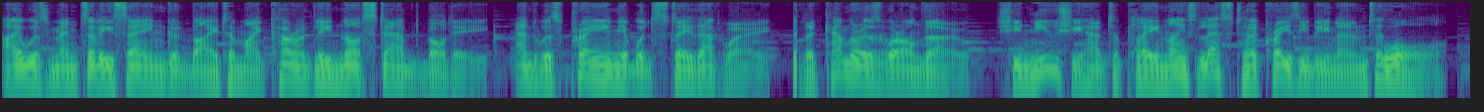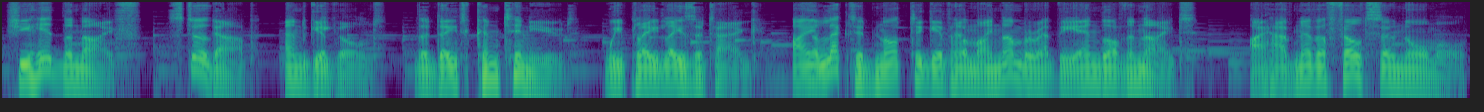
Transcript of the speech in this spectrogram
I was mentally saying goodbye to my currently not stabbed body and was praying it would stay that way. The cameras were on though. She knew she had to play nice lest her crazy be known to all. She hid the knife, stood up, and giggled. The date continued. We played laser tag. I elected not to give her my number at the end of the night. I have never felt so normal.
